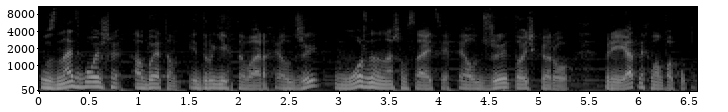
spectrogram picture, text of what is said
Узнать больше об этом и других товарах LG можно на нашем сайте lg.ru. Приятных вам покупок!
